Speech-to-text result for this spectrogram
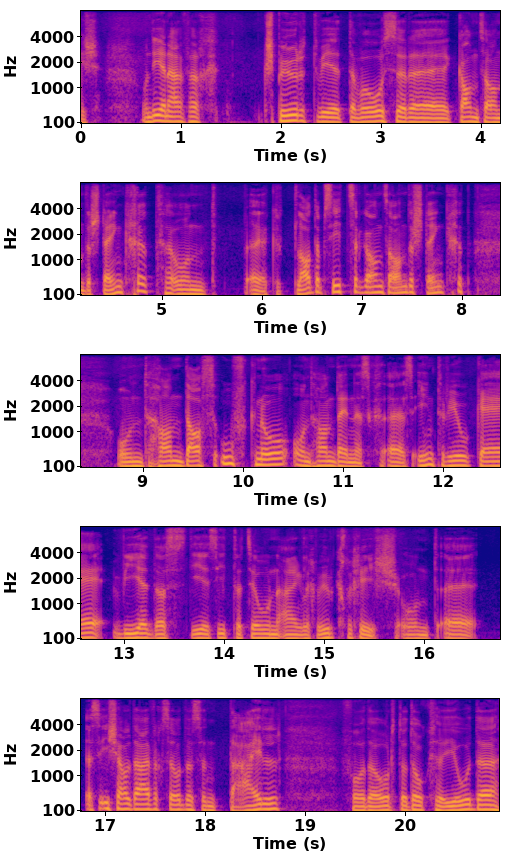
war. Und ich habe einfach gespürt, wie die Davoser äh, ganz anders denken und äh, die Ladenbesitzer ganz anders denken. Und haben das aufgenommen und haben dann ein, ein Interview gegeben, wie das die Situation eigentlich wirklich ist. Und äh, es ist halt einfach so, dass ein Teil von den orthodoxen Juden.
